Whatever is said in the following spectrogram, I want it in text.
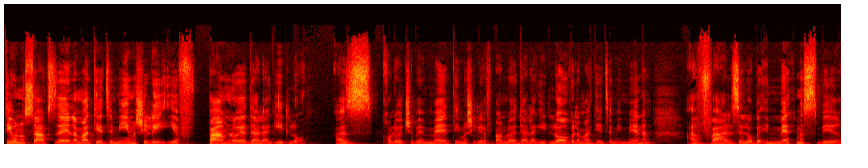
טיעון נוסף זה, למדתי את זה מאימא שלי, היא אף פעם לא ידעה להגיד לא. אז יכול להיות שבאמת אימא שלי אף פעם לא ידעה להגיד לא, ולמדתי את זה ממנה, אבל זה לא באמת מסביר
